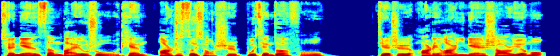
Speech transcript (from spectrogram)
全年三百六十五天、二十四小时不间断服务。截至二零二一年十二月末，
